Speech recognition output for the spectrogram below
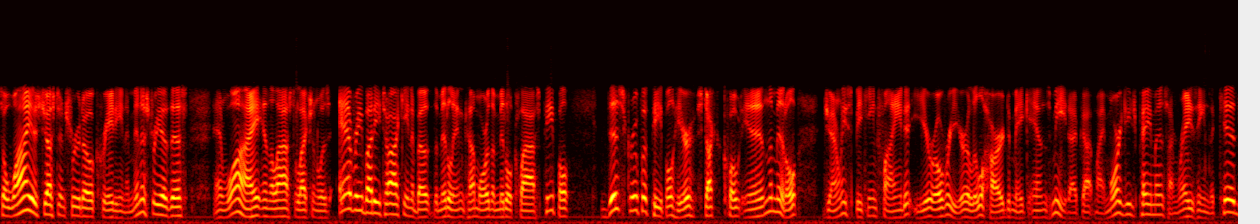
So why is Justin Trudeau creating a ministry of this? And why in the last election was everybody talking about the middle income or the middle class people? This group of people here, stuck quote in the middle, generally speaking, find it year over year a little hard to make ends meet. I've got my mortgage payments, I'm raising the kids,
